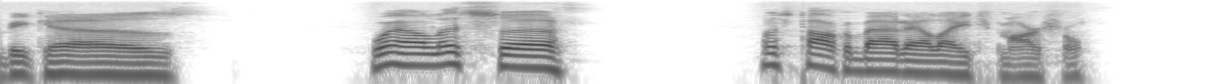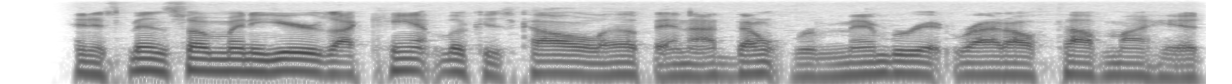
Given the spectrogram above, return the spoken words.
Because, well, let's, uh, let's talk about L.H. Marshall. And it's been so many years I can't look his call up and I don't remember it right off the top of my head.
